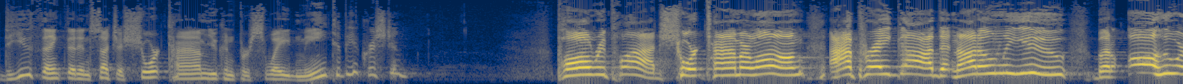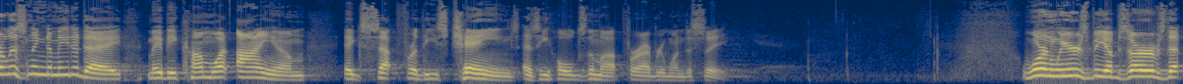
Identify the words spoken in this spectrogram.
Do you think that in such a short time you can persuade me to be a Christian? Paul replied, short time or long, I pray God that not only you, but all who are listening to me today may become what I am, except for these chains as he holds them up for everyone to see. Warren Wiersbe observes that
